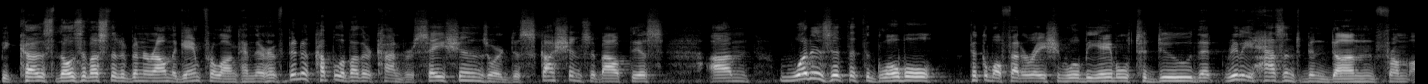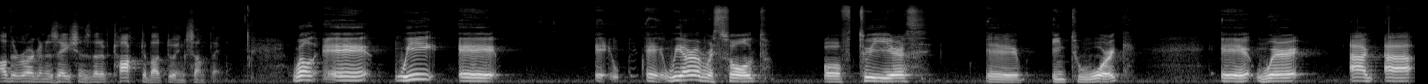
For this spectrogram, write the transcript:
because those of us that have been around the game for a long time, there have been a couple of other conversations or discussions about this. Um, what is it that the Global Pickleball Federation will be able to do that really hasn't been done from other organizations that have talked about doing something? Well, uh, we, uh, uh, we are a result of two years uh, into work uh, where a, a,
